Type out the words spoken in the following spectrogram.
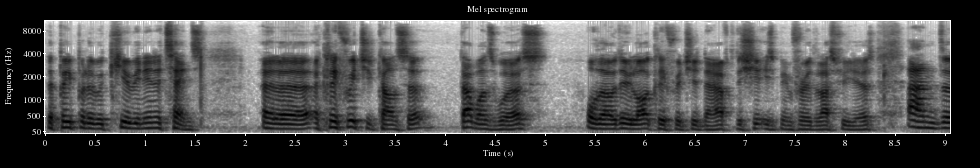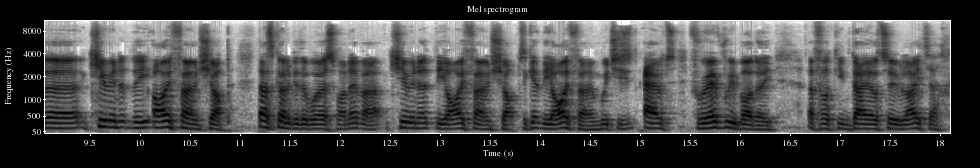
The people who were queuing in a tent at a, a Cliff Richard concert. That one's worse. Although I do like Cliff Richard now after the shit he's been through the last few years. And uh, queuing at the iPhone shop. That's got to be the worst one ever. Queuing at the iPhone shop to get the iPhone, which is out for everybody a fucking day or two later.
